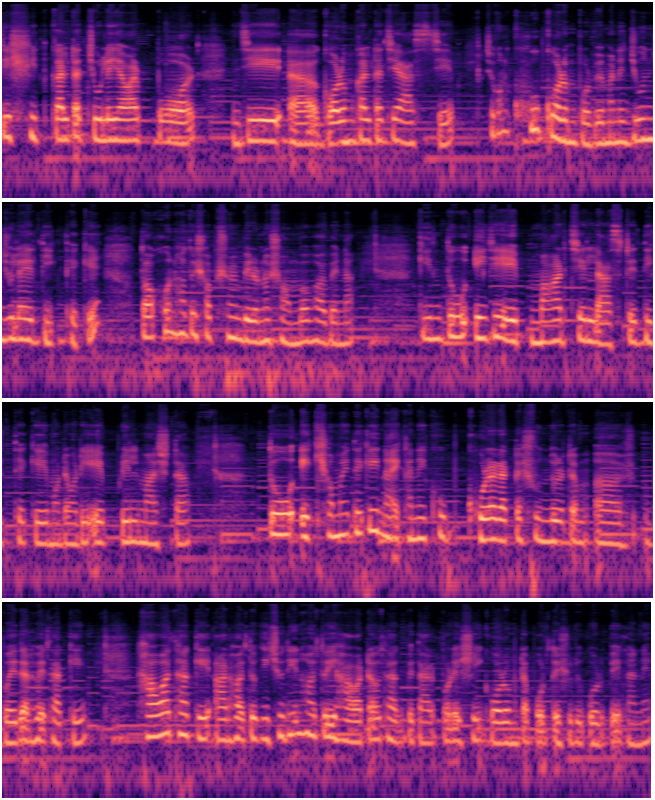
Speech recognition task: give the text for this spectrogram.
যে শীতকালটা চলে যাওয়ার পর যে গরমকালটা যে আসছে, যখন খুব গরম পড়বে মানে জুন, জুলাইয়ের দিক থেকে, তখন হয়তো সবসময় বেরোনো সম্ভব হবে না। কিন্তু এই যে মার্চের লাস্টের দিক থেকে মোটামুটি এপ্রিল মাসটা, তো এক সময় থেকেই না এখানে খুব ঘোরার একটা সুন্দর একটা ওয়েদার হয়ে থাকে। হাওয়া থাকে, আর হয়তো কিছুদিন হয়তো এই হাওয়াটাও থাকবে, তারপরে সেই গরমটা পড়তে শুরু করবে এখানে।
